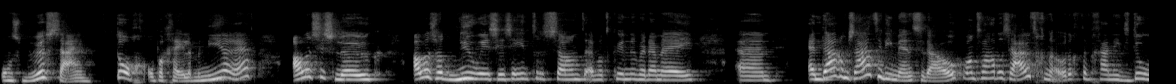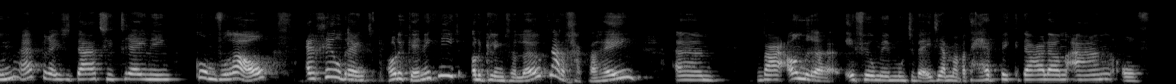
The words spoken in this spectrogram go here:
ons bewust zijn... toch op een gele manier, hè. Alles is leuk. Alles wat nieuw is, is interessant. En wat kunnen we daarmee? Um, en daarom zaten die mensen daar ook, want we hadden ze uitgenodigd en we gaan iets doen. Hè? Presentatie, training, kom vooral. En Geel denkt, oh dat ken ik niet, oh dat klinkt wel leuk, nou daar ga ik wel heen. Um, waar anderen veel meer moeten weten, ja maar wat heb ik daar dan aan? Of,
